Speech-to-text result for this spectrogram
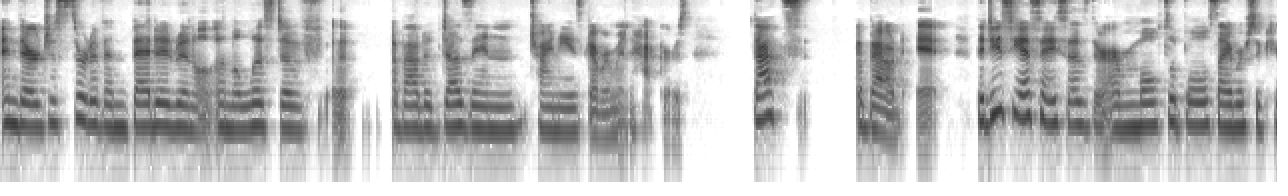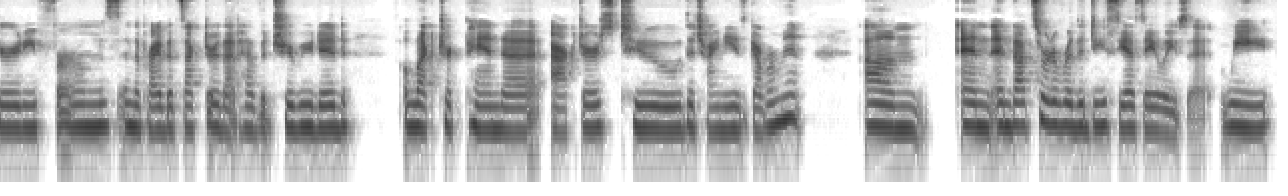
and they're just sort of embedded in a, in a list of uh, about a dozen Chinese government hackers. That's about it. The DCSA says there are multiple cybersecurity firms in the private sector that have attributed Electric Panda actors to the Chinese government. Um, and and that's sort of where the DCSA leaves it. We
